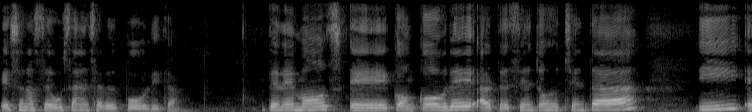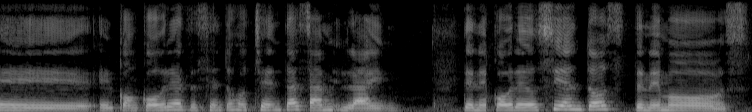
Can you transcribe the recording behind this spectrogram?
Eso no se usa en salud pública. Tenemos eh, con cobre al 380A y eh, el con cobre al 380 Sam Line. Tenemos cobre 200, tenemos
